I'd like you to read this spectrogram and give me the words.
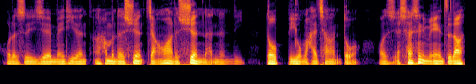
或者是一些媒体人啊，他们的渲讲话的渲染能力都比我们还强很多。我 相信你们也知道，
